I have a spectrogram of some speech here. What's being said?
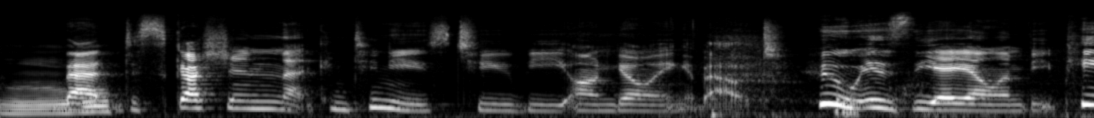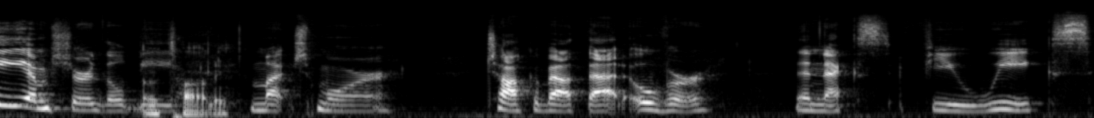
mm-hmm. that discussion that continues to be ongoing about who is the AL MVP. I'm sure there'll be Ohtani. much more talk about that over the next few weeks.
